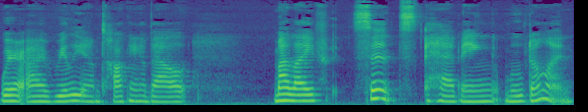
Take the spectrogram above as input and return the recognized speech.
where I really am talking about my life since having moved on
